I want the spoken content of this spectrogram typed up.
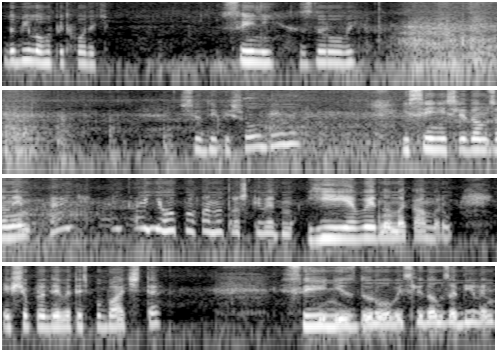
До білого підходить. Синій, здоровий. Сюди пішов білий. І синій слідом за ним. Ай, ай, ай, його погано трошки видно. Є, видно на камеру. Якщо придивитесь, побачите. Синій, здоровий, слідом за білим.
